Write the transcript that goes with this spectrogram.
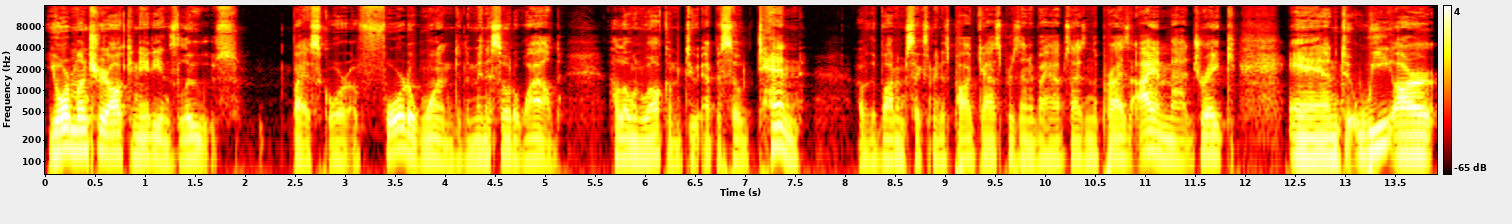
Your Montreal Canadiens lose by a score of 4 to 1 to the Minnesota Wild. Hello and welcome to episode 10 of the Bottom Six Minutes podcast presented by Habs Eyes and the Prize. I am Matt Drake, and we are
